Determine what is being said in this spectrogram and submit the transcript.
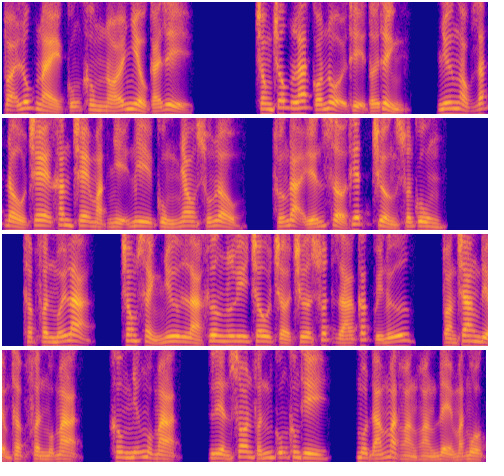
toại lúc này cũng không nói nhiều cái gì. Trong chốc lát có nội thị tới thỉnh, như Ngọc dắt đầu che khăn che mặt nhị ni cùng nhau xuống lầu, hướng đại yến sở thiết trường xuân cung. Thập phần mới lạ, trong sảnh như là Khương Ly Châu chờ chưa xuất giá các quý nữ, toàn trang điểm thập phần một mạc, không những một mạc, liền son phấn cũng không thi, một đám mặt hoàng hoàng để mặt mục,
